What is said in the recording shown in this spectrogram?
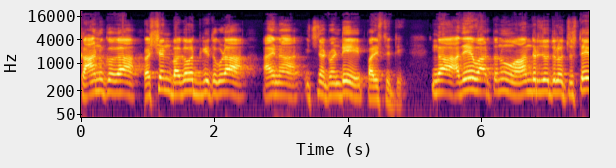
కానుకగా రష్యన్ భగవద్గీత కూడా ఆయన ఇచ్చినటువంటి పరిస్థితి. ఇంకా అదే వార్తను ఆంధ్రజ్యోతిలో చూస్తే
